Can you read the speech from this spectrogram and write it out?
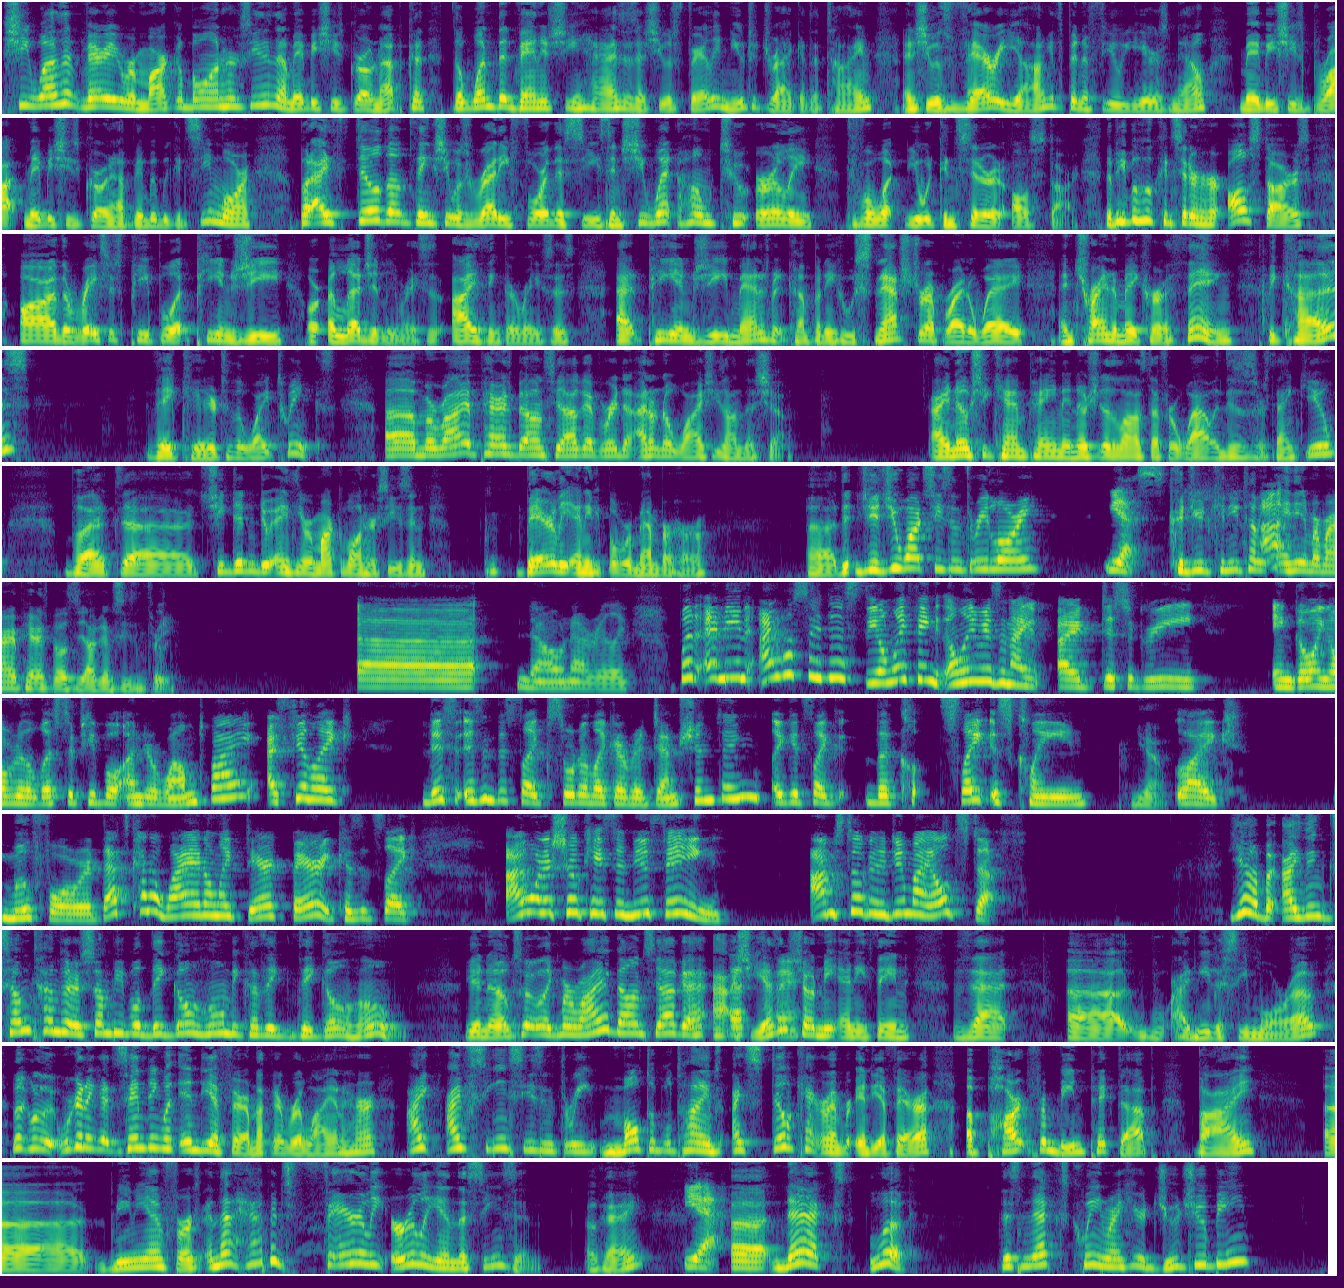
She wasn't very remarkable on her season. Now maybe she's grown up because the one advantage she has is that she was fairly new to drag at the time, and she was very young. It's been a few years now. Maybe she's brought, maybe she's grown up. Maybe we could see more. But I still don't think she was ready for this season. She went home too early for what you would consider an all star. The people who consider her all stars are the racist people at P and G, or allegedly racist. I think they're racist at P and G management company who snatched her up right away and trying to make her a thing because they cater to the white twinks. Uh, Mariah Paris Balenciaga, I've read. I don't know why she's on this show. I know she campaigned. I know she does a lot of stuff for WoW, and this is her thank you. But uh, she didn't do anything remarkable in her season. Barely any people remember her. Uh, did, did you watch season three, Lauri? Yes. Could you can you tell me I- anything about Mariah Paris Balenciaga in season three? Uh no, not really. But I mean, I will say this, the only thing the only reason I I disagree in going over the list of people underwhelmed by, I feel like this isn't this like sort of like a redemption thing. Like it's like the cl- slate is clean, Yeah, like move forward. That's kind of why I don't like Derrick Barry cuz it's like I want to showcase a new thing. I'm still going to do my old stuff. yeah, but I think sometimes there are some people they go home because they they go home. You know, so like Mariah Balenciaga, uh, That's she hasn't fair. showed me anything that uh I need to see more of. Look, look we're gonna get same thing with India Ferrah. I'm not gonna rely on her. I I've seen season three multiple times. I still can't remember India Ferrah apart from being picked up by uh Mimi Imfurst, and that happens fairly early in the season. Okay. Yeah. Uh, next, look, this next queen right here, Jujubee,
